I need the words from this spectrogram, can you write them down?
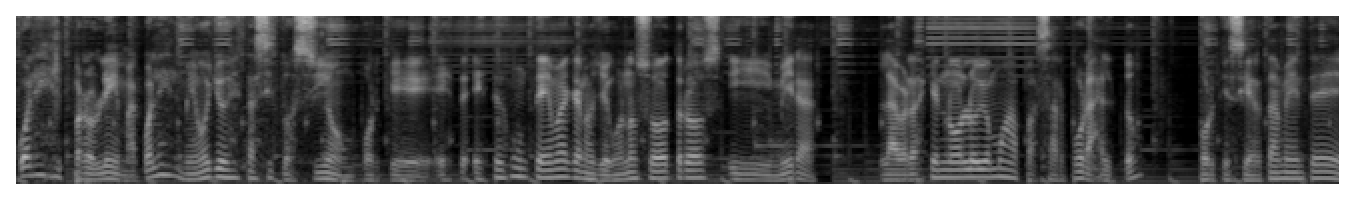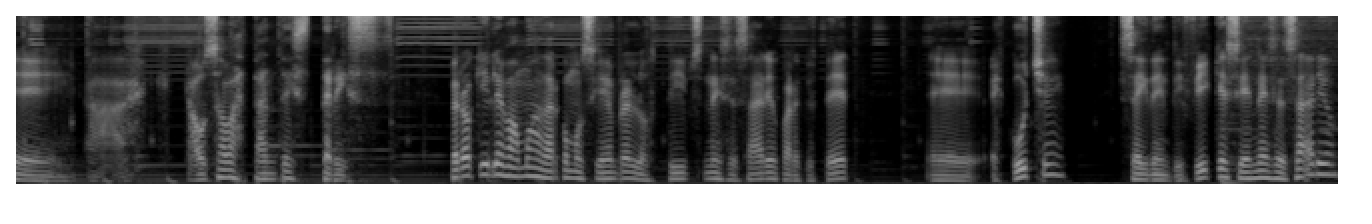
¿Cuál es el problema? ¿Cuál es el meollo de esta situación? Porque este, este es un tema que nos llegó a nosotros y mira, la verdad es que no lo íbamos a pasar por alto, porque ciertamente ah, causa bastante estrés. Pero aquí les vamos a dar como siempre los tips necesarios para que usted eh, escuche, se identifique si es necesario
